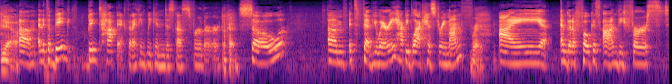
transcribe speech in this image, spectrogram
yeah. Um, and it's a big big topic that I think we can discuss further. okay. So, um, it's February. Happy Black History Month. Right. I am going to focus on the first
